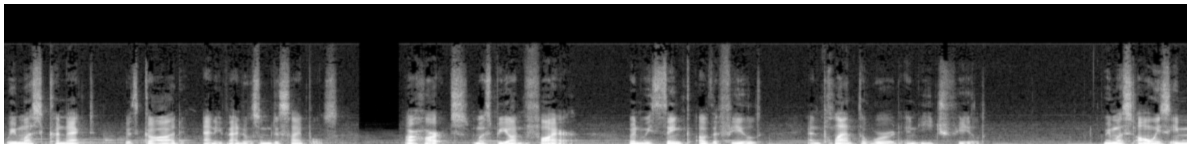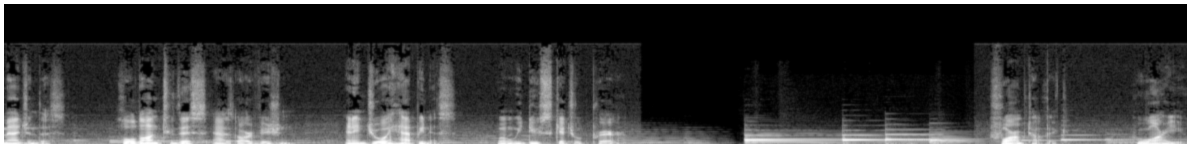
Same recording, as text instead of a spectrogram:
we must connect with God and evangelism disciples. Our hearts must be on fire when we think of the field and plant the word in each field. We must always imagine this, hold on to this as our vision, and enjoy happiness when we do scheduled prayer. Forum topic Who are you?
